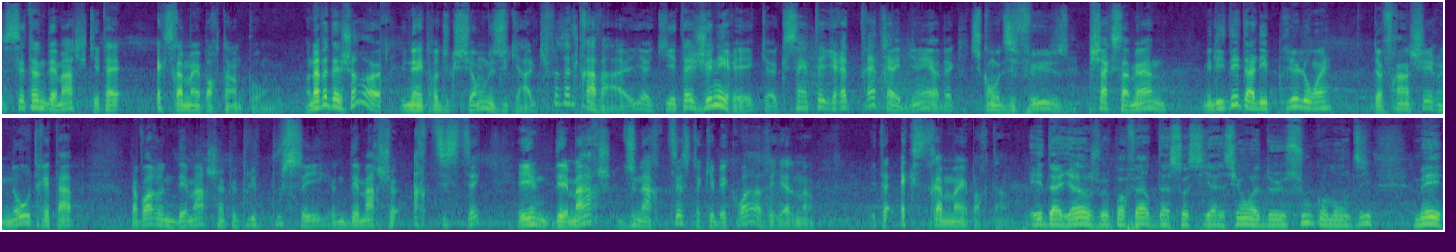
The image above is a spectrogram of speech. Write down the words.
c'est une démarche qui était extrêmement importante pour nous. On avait déjà une introduction musicale qui faisait le travail, qui était générique, qui s'intégrait très très bien avec ce qu'on diffuse chaque semaine. Mais l'idée d'aller plus loin, de franchir une autre étape, d'avoir une démarche un peu plus poussée, une démarche artistique et une démarche d'une artiste québécoise également était extrêmement important. Et d'ailleurs, je ne veux pas faire d'association à deux sous, comme on dit, mais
